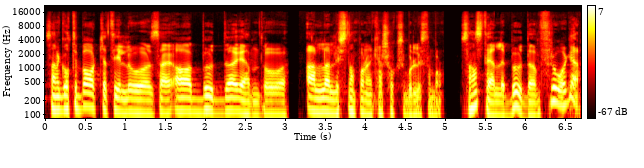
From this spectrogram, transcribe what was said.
Så han har gått tillbaka till och säga, ja Buddha är ändå, alla lyssnar på honom, kanske också borde lyssna på honom. Så han ställer Buddha en fråga.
